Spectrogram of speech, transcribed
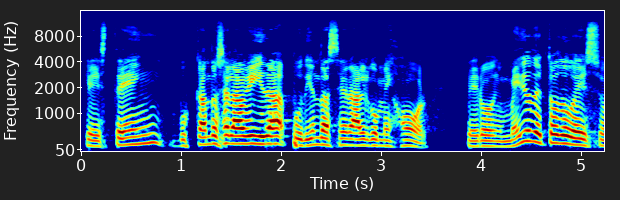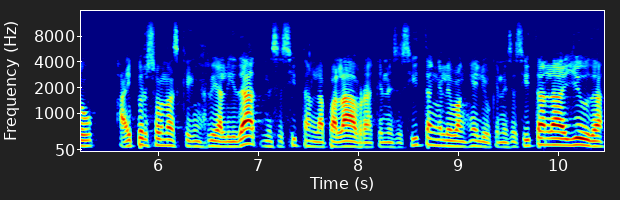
que estén buscándose la vida, pudiendo hacer algo mejor. Pero en medio de todo eso, hay personas que en realidad necesitan la palabra, que necesitan el Evangelio, que necesitan la ayuda.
